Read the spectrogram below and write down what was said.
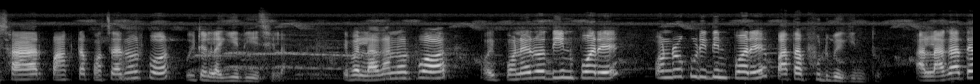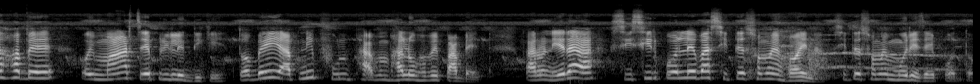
সার পাঁকটা পচানোর পর ওইটা লাগিয়ে দিয়েছিলাম। এবার লাগানোর পর ওই পনেরো দিন পরে, পনেরো কুড়ি দিন পরে পাতা ফুটবে কিন্তু। আর লাগাতে হবে ওই মার্চ, এপ্রিলের দিকে। তবেই আপনি ফুল ভালোভাবে পাবেন। কারণ এরা শিশির পড়লে বা শীতের সময় হয় না। শীতের সময় মরে যায় পদ্ম।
